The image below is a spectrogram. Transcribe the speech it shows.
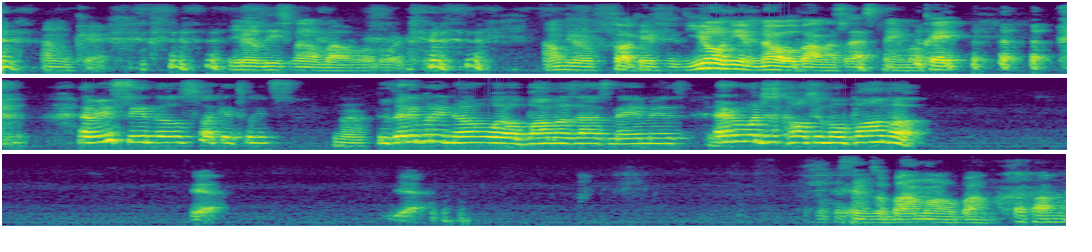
I don't care. You at least know about World War Two. I don't give a fuck if you don't need to know Obama's last name. Okay. Have you seen those fucking tweets? No. Does anybody know what Obama's last name is? Everyone just calls him Obama. Yeah. Yeah. His name's Obama. Obama. Obama.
